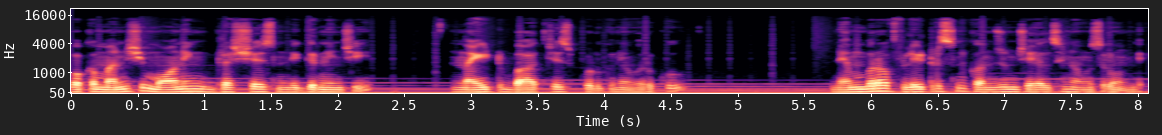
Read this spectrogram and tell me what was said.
ఒక మనిషి మార్నింగ్ బ్రష్ చేసిన దగ్గర నుంచి నైట్ బాత్ చేసి పడుకునే వరకు నెంబర్ ఆఫ్ లీటర్స్ని కన్జ్యూమ్ చేయాల్సిన అవసరం ఉంది.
